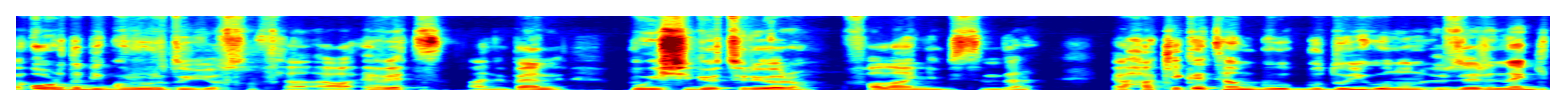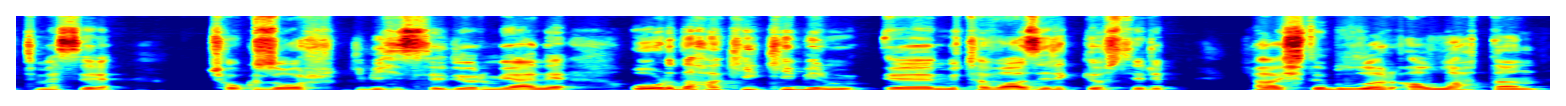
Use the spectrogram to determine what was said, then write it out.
Ve orada bir gurur duyuyorsun falan. Aa, evet hani ben bu işi götürüyorum falan gibisinden. Ya hakikaten bu, bu duygunun üzerine gitmesi çok zor gibi hissediyorum. Yani orada hakiki bir e, mütevazilik gösterip ya işte bunlar Allah'tan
